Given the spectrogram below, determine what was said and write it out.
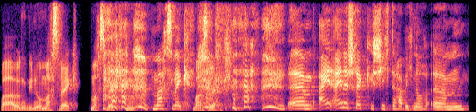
war irgendwie nur, mach's weg, mach's weg. mach's weg. Mach's weg. Ähm, ein, eine Schreckgeschichte habe ich noch, ähm,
